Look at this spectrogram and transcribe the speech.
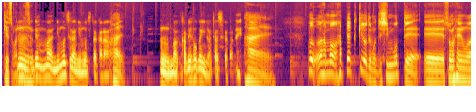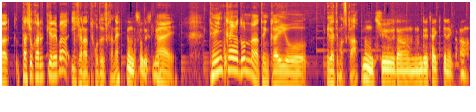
ケースもありますよね。うん、でもまあ、荷物が荷物だから、はい。うん、まあ、軽い方がいいのは確かだね。はい。もうもう800キロでも自信持って、えー、その辺は多少軽ければいいかなってことですかね。うん、そうですね。はい。展開はどんな展開を描いてますか？うん、中段で耐えきてないかな。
